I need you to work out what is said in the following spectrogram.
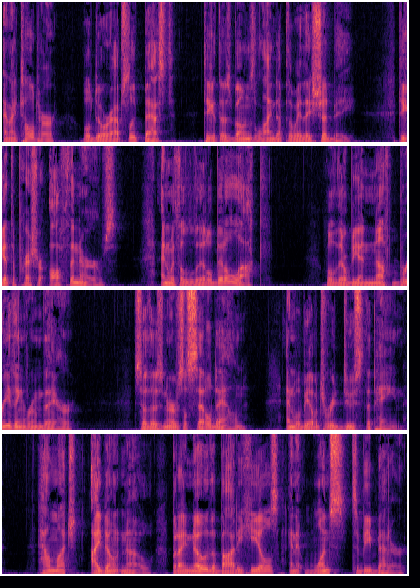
And I told her, we'll do our absolute best to get those bones lined up the way they should be, to get the pressure off the nerves, and with a little bit of luck, well, there'll be enough breathing room there so those nerves will settle down and we'll be able to reduce the pain. How much? I don't know, but I know the body heals and it wants to be better.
